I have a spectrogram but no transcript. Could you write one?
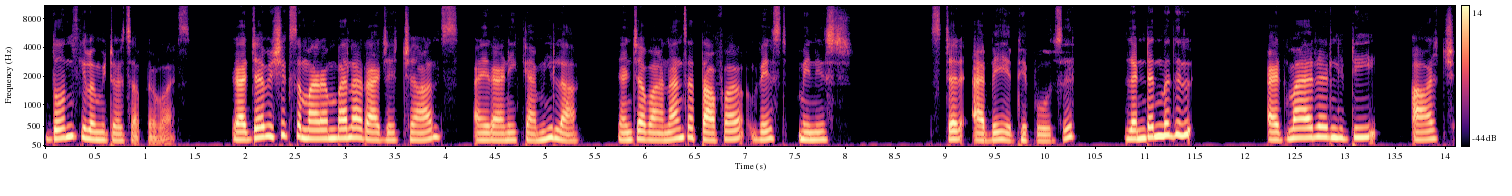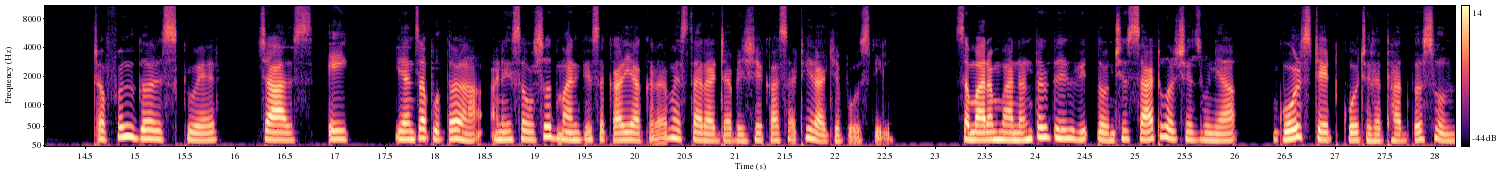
दोन किलोमीटरचा प्रवास. राज्याभिषेक समारंभाला राजे चार्ल्स आणि राणी कॅमिला यांच्या वाहनांचा ताफा वेस्ट मिनिस्टर ॲबे येथे पोहोचेल. लंडनमधील Admiralty Arch Trafalgar Square Charles एक यांचा पुतळा आणि संसद मार्गे सकाळी अकरा वाजता राज्याभिषेकासाठी राज्य पोहोचतील. समारंभानंतर ते दोनशे साठ वर्षे जुन्या गोल्ड स्टेट कोच रथात बसून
